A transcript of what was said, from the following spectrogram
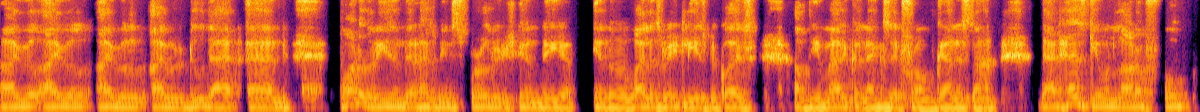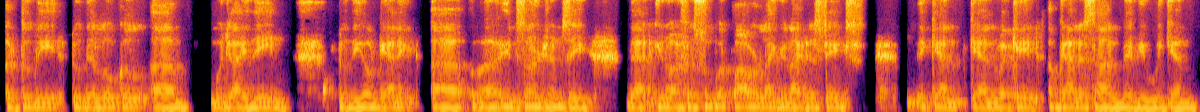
I will, I will, I will, I will do that. And part of the reason there has been splurge in the in the violence lately is because of the American exit from Afghanistan. That has given a lot of hope to the to the local um, mujahideen to the organic uh, uh, insurgency that you know if a superpower like the united states can can vacate afghanistan. Maybe we can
